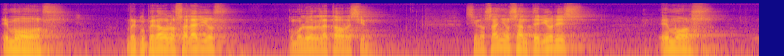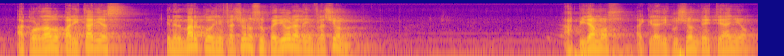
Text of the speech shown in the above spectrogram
hemos recuperado los salarios, como lo he relatado recién, si en los años anteriores hemos acordado paritarias en el marco de la inflación o superior a la inflación, aspiramos a que la discusión de este año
